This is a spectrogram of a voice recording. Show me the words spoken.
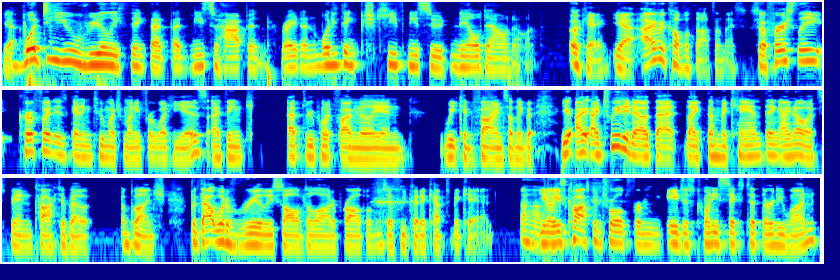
Yeah. What do you really think that that needs to happen, right? And what do you think Keefe needs to nail down on? Okay, yeah, I have a couple thoughts on this. So, firstly, Kerfoot is getting too much money for what he is. I think at 3.5 million, we could find something. But yeah, I, I tweeted out that like the McCann thing. I know it's been talked about a bunch, but that would have really solved a lot of problems if we could have kept McCann. Uh-huh. You know, he's cost controlled from ages 26 to 31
